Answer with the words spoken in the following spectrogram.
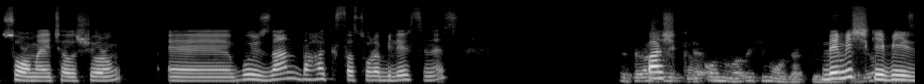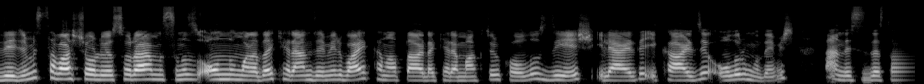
sormaya çalışıyorum. Eee, bu yüzden daha kısa sorabilirsiniz. Mesela Başka? 10 numarada kim olacak? Demiş ki bir izleyicimiz Savaş Çorlu'ya sorar mısınız? 10 numarada Kerem Demirbay, kanatlarda Kerem Aktürkoğlu, Ziyech, ileride Icardi olur mu demiş. Ben de size sor-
